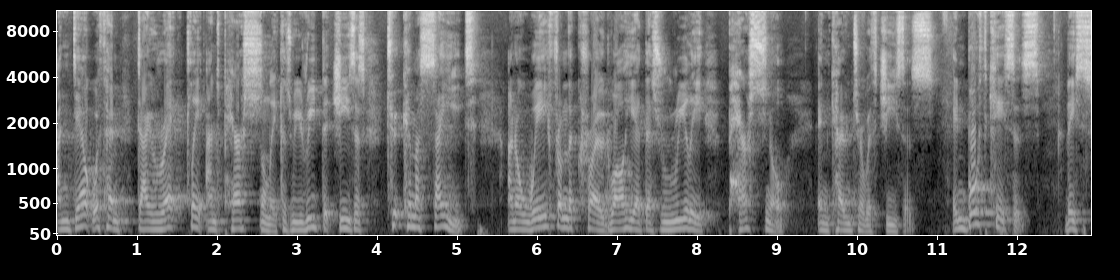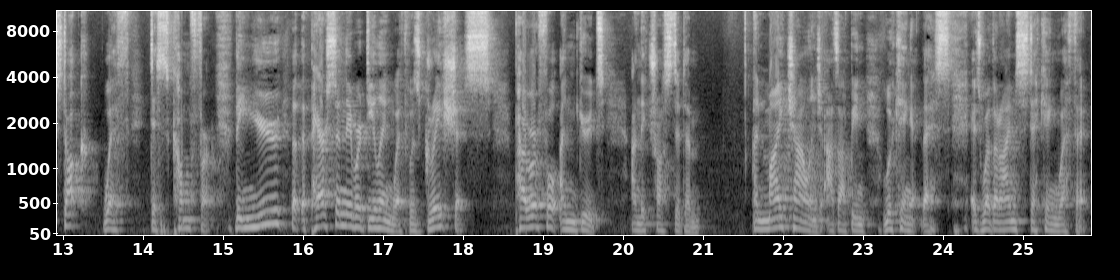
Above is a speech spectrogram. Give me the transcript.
and dealt with him directly and personally, because we read that Jesus took him aside and away from the crowd while he had this really personal encounter with Jesus. In both cases, they stuck with discomfort. They knew that the person they were dealing with was gracious, powerful, and good, and they trusted him. And my challenge as I've been looking at this is whether I'm sticking with it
